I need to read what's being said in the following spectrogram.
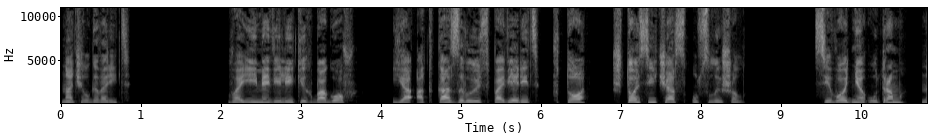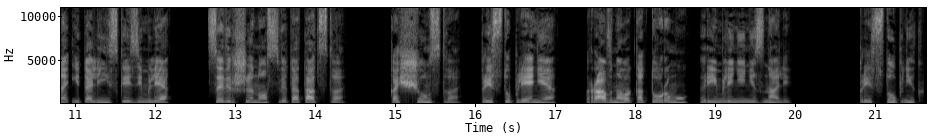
начал говорить. «Во имя великих богов я отказываюсь поверить в то, что сейчас услышал. Сегодня утром на италийской земле совершено святотатство, кощунство, преступление, равного которому римляне не знали. Преступник,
